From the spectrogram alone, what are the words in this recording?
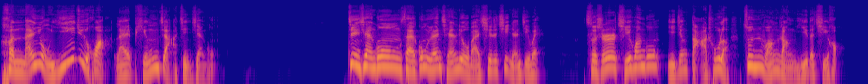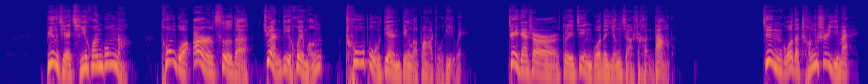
很难用一句话来评价晋献公。晋献公在公元前六百七十七年继位，此时齐桓公已经打出了尊王攘夷的旗号，并且齐桓公呢，通过二次的圈地会盟，初步奠定了霸主地位。这件事儿对晋国的影响是很大的。晋国的成师一脉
